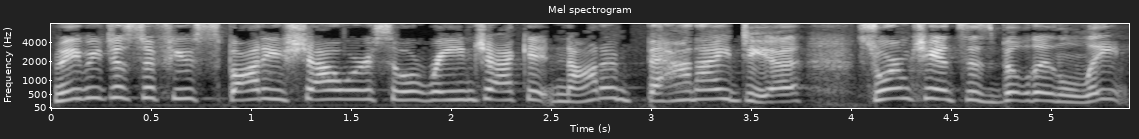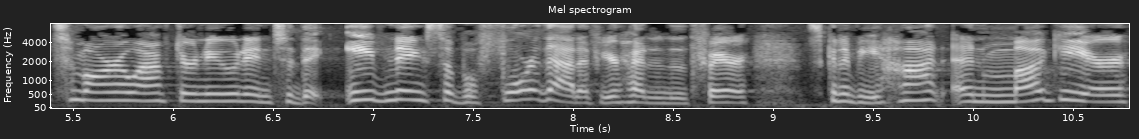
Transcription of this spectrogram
Maybe just a few spotty showers, so a rain jacket, not a bad idea. Storm chances build in late tomorrow afternoon into the evening. So before that, if you're headed to the fair, it's going to be hot and muggier.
